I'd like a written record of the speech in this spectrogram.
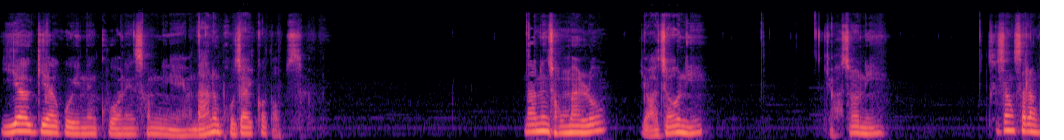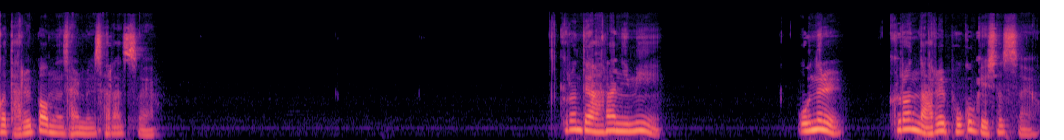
이야기하고 있는 구원의 섭리예요. 나는 보잘 것 없어요. 나는 정말로 여전히, 여전히 세상 사람과 다를 바 없는 삶을 살았어요. 그런데 하나님이 오늘 그런 나를 보고 계셨어요.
